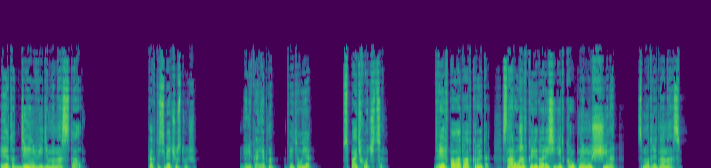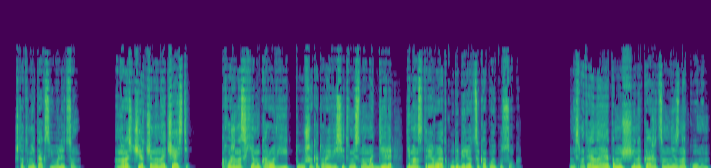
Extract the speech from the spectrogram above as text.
И этот день, видимо, настал. Как ты себя чувствуешь? Великолепно, ответил я. Спать хочется. Дверь в палату открыта. Снаружи в коридоре сидит крупный мужчина. Смотрит на нас. Что-то не так с его лицом. Оно расчерчено на части. Похоже на схему коровьей туши, которая висит в мясном отделе, демонстрируя, откуда берется какой кусок. Несмотря на это, мужчина кажется мне знакомым.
